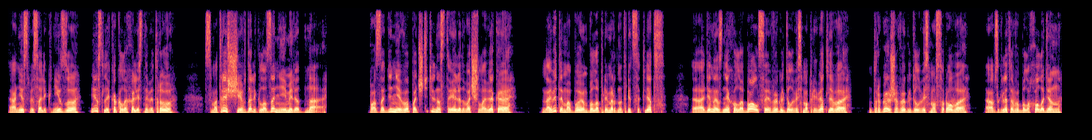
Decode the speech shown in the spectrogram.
Они свисали к низу и слегка колыхались на ветру, смотрящие вдаль глаза не имели дна. Позади него почтительно стояли два человека, на вид им обоим было примерно 30 лет, один из них улыбался и выглядел весьма приветливо, другой же выглядел весьма сурово, а взгляд его был холоден,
